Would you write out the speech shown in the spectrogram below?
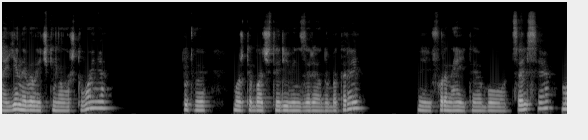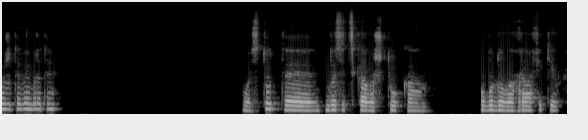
Е, Є невеличкі налаштування. Тут ви можете бачити рівень заряду батарей. І Фаренгейта або Цельсія можете вибрати. Ось тут е, досить цікава штука побудова графіків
